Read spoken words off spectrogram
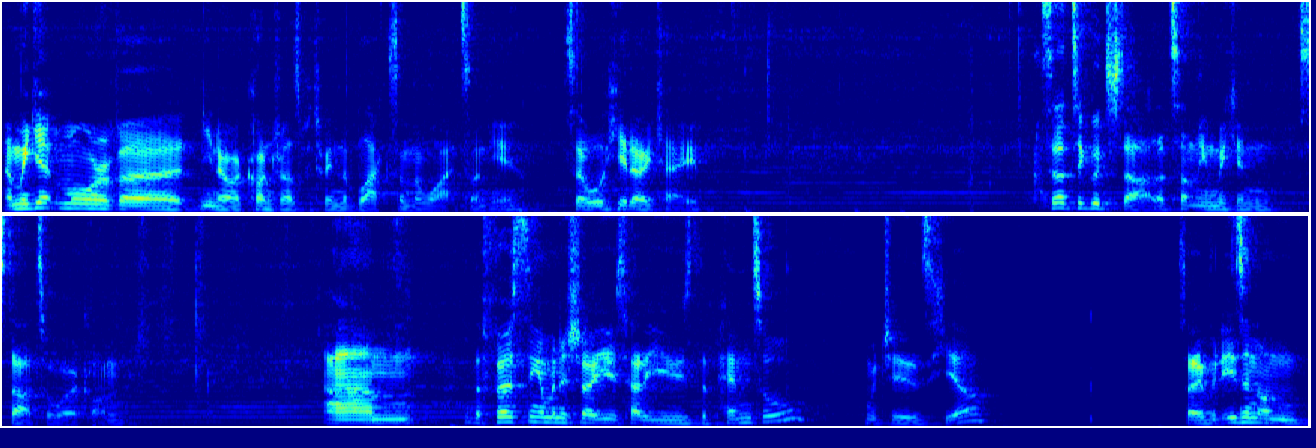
And we get more of a, you know, a contrast between the blacks and the whites on here. So we'll hit OK. So that's a good start. That's something we can start to work on. Um, the first thing I'm going to show you is how to use the pen tool, which is here. So if it isn't on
